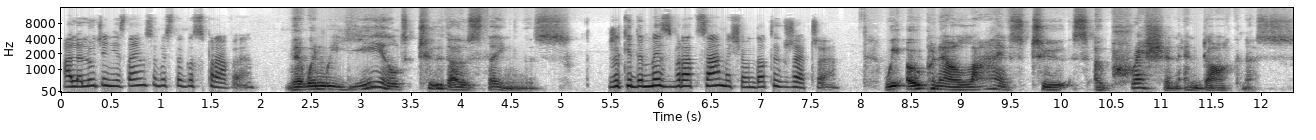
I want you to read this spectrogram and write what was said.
Ale ludzie nie zdają sobie z tego sprawy, that when we yield to those things, że kiedy my zwracamy się do tych rzeczy, we open our lives to oppression and darkness.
